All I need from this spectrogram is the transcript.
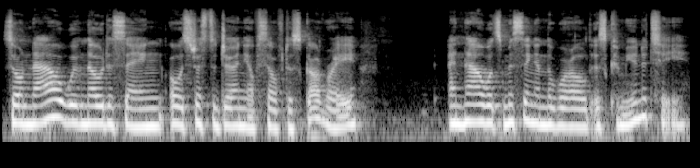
So now we're noticing, oh, it's just a journey of self-discovery, and now what's missing in the world is community.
